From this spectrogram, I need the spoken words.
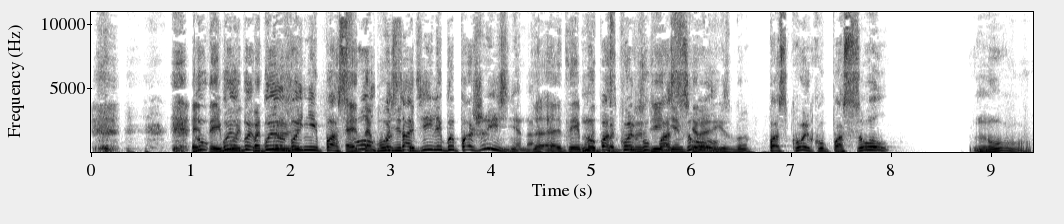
Ну, Это был, бы, был бы не посол, Это будет посадили бы пожизненно. Да, это и Но будет поскольку подтверждением посол, терроризма. поскольку посол, ну,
